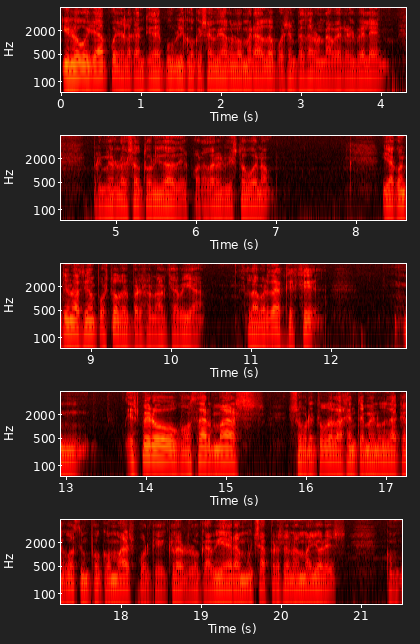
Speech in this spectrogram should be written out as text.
Y luego ya, pues la cantidad de público que se había aglomerado, pues empezaron a ver el Belén primero las autoridades para dar el visto bueno y a continuación pues todo el personal que había. La verdad que es que mm, espero gozar más, sobre todo la gente menuda que goce un poco más, porque claro, lo que había eran muchas personas mayores, con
